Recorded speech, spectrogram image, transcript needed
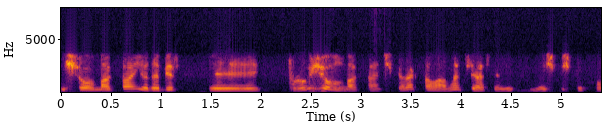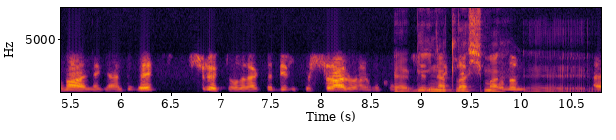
işi olmaktan ya da bir e, proje olmaktan çıkarak tamamen siyasileşmiş bir konu haline geldi ve sürekli olarak da bir ısrar var bu konuda. Evet, bir inatlaşma. Onun, e... E,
